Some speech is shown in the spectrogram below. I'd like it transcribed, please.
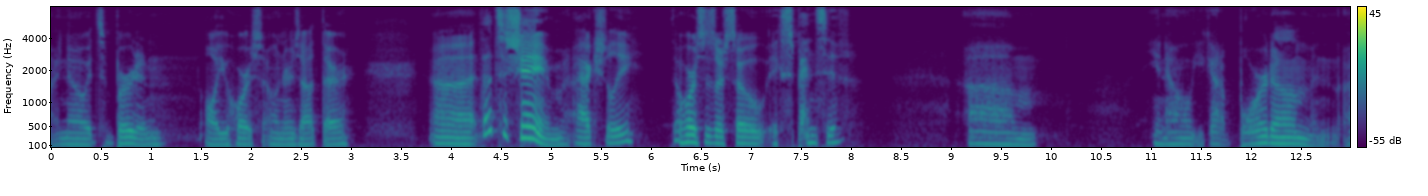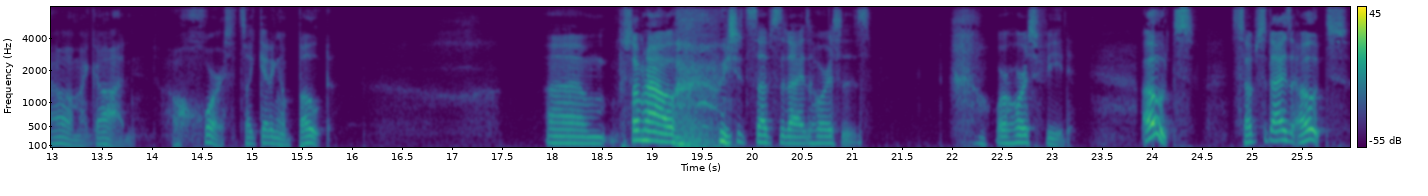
I know it's a burden, all you horse owners out there. Uh, that's a shame, actually. The horses are so expensive. Um, you know, you gotta board them, and oh my god, a horse. It's like getting a boat. Um, somehow we should subsidize horses or horse feed. Oats. Subsidize oats.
